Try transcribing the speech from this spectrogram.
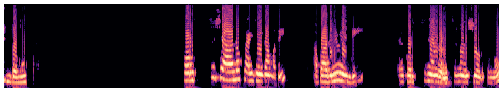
എന്താണ് കുറച്ച് ശാലോ ഫ്രൈ ചെയ്താൽ മതി. അപ്പൊ അതിനു വേണ്ടി കുറച്ച് ഞാൻ വെളിച്ചെണ്ണ ഒഴിച്ചു കൊടുക്കുന്നു.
